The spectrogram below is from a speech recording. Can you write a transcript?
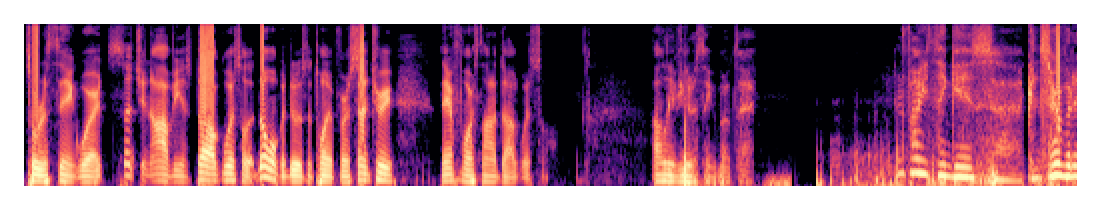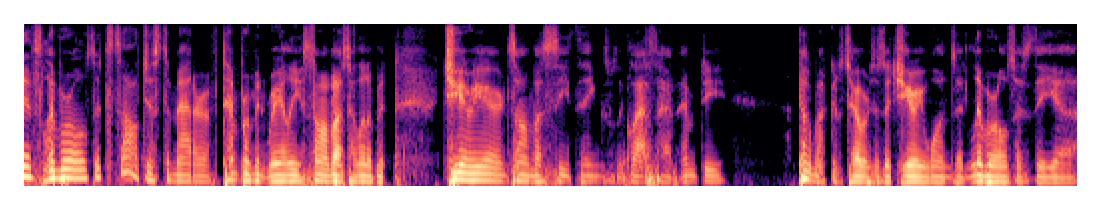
sort of thing, where it's such an obvious dog whistle that no one can do this in the 21st century, therefore it's not a dog whistle. I'll leave you to think about that. And the funny thing is, uh, conservatives, liberals, it's all just a matter of temperament, really. Some of us are a little bit cheerier, and some of us see things with a glass half empty. I'm talking about conservatives as the cheery ones, and liberals as the uh,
